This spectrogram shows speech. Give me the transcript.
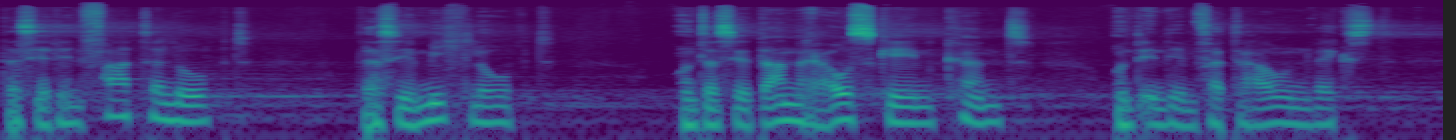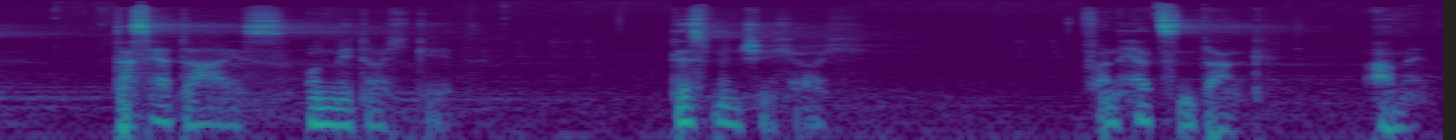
dass ihr den Vater lobt, dass ihr mich lobt und dass ihr dann rausgehen könnt und in dem Vertrauen wächst, dass er da ist und mit euch geht. Das wünsche ich euch. Von Herzen Dank. Amen.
